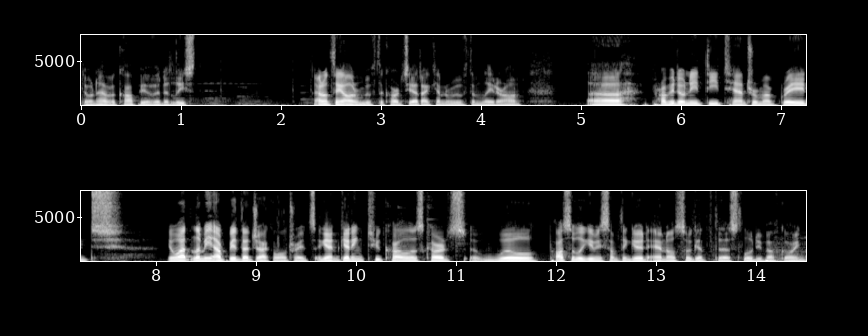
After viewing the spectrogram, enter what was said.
don't have a copy of it at least. I don't think I'll remove the cards yet. I can remove them later on. Uh, probably don't need the Tantrum upgrade. You know what? Let me upgrade that Jack of all trades. Again, getting two colorless cards will possibly give me something good and also get the slow debuff going.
